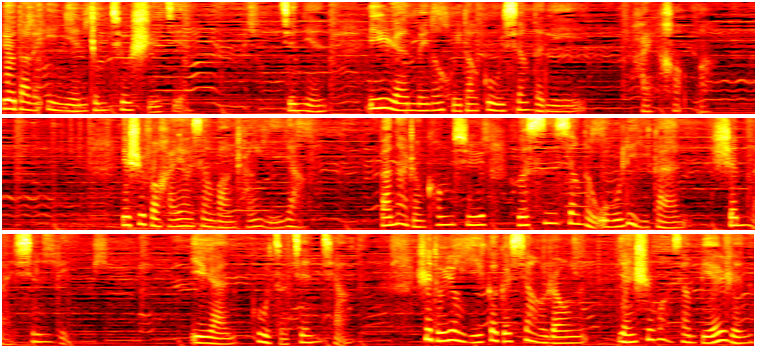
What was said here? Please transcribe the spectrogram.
又到了一年中秋时节，今年依然没能回到故乡的你，还好吗？你是否还要像往常一样，把那种空虚和思乡的无力感深埋心里？依然故作坚强，试图用一个个笑容掩饰望向别人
